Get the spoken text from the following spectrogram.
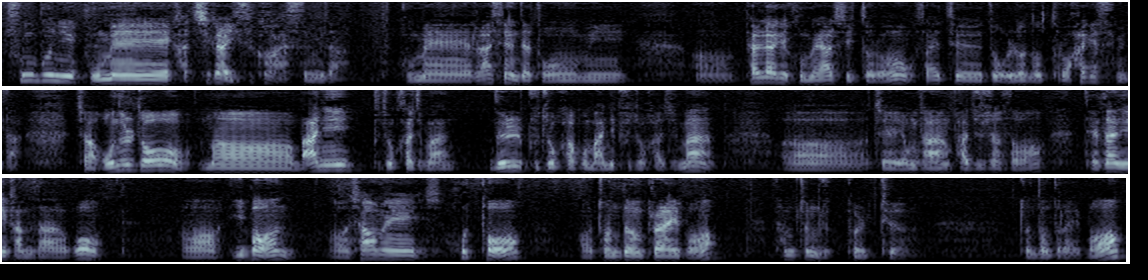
충분히 구매 가치가 있을 것 같습니다. 구매를 하시는데 도움이 어, 편리하게 구매할 수 있도록 사이트도 올려놓도록 하겠습니다. 자, 오늘도 어, 많이 부족하지만 늘 부족하고 많이 부족하지만 어, 제 영상 봐주셔서 대단히 감사하고 어, 이번 어, 샤오미 호토 어, 전동 드라이버 3.6V 전동 드라이버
